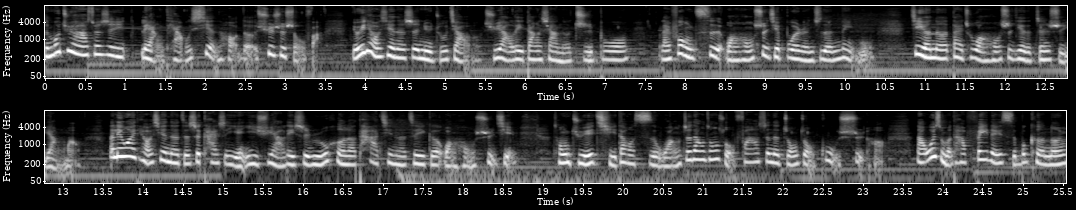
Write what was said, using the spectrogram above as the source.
整部剧啊，算是两条线哈的叙事手法。有一条线呢是女主角徐雅丽当下呢直播来讽刺网红世界不为人知的内幕，继而呢带出网红世界的真实样貌。那另外一条线呢，则是开始演绎徐雅丽是如何了踏进了这个网红世界，从崛起到死亡这当中所发生的种种故事哈。那为什么她非得死不可呢？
